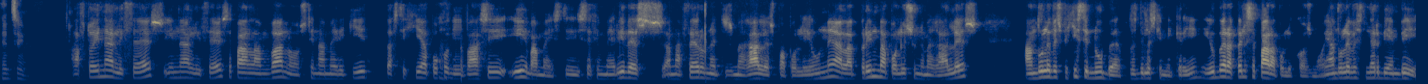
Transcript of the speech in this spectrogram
Έτσι. Αυτό είναι αληθές, είναι αληθές. Επαναλαμβάνω, στην Αμερική τα στοιχεία που έχω διαβάσει, είπαμε, στις εφημερίδες αναφέρουν τις μεγάλες που απολύουν, αλλά πριν να απολύσουν οι μεγάλες, αν δούλευες π.χ. στην Uber, που δεν τη και μικρή, η Uber απέλησε πάρα πολύ κόσμο. Ή αν δούλευες στην Airbnb.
